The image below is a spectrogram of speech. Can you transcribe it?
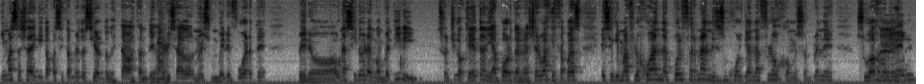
y más allá de que capaz el campeonato es cierto que está bastante desvalorizado, no es un Vélez fuerte, pero aún así logran competir y son chicos que entran y aportan. Ayer Vázquez capaz ese que más flojo anda, Paul Fernández es un jugador que anda flojo, me sorprende su bajo nivel,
